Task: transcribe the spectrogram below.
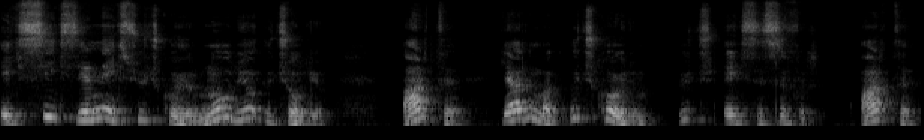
eksi x yerine eksi 3 koyuyorum. Ne oluyor? 3 oluyor. Artı geldim bak 3 koydum. 3 eksi 0 artı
